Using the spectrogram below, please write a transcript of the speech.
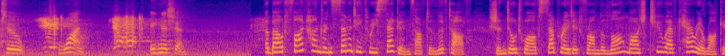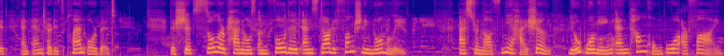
two, one. Ignition. About 573 seconds after liftoff, Shenzhou 12 separated from the Long March 2F carrier rocket and entered its planned orbit. The ship's solar panels unfolded and started functioning normally. Astronauts Nie Haisheng, Liu Boming, and Tang Hongbo are fine.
